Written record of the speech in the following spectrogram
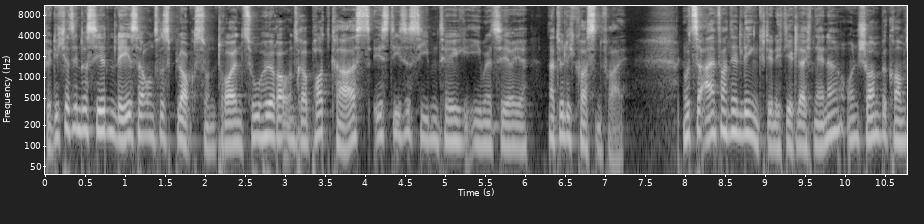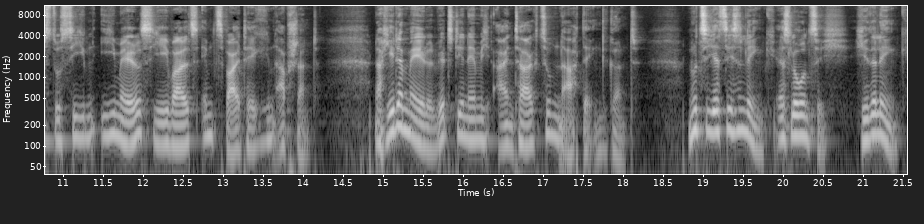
Für dich als interessierten Leser unseres Blogs und treuen Zuhörer unserer Podcasts ist diese siebentägige E-Mail-Serie natürlich kostenfrei. Nutze einfach den Link, den ich dir gleich nenne, und schon bekommst du sieben E-Mails jeweils im zweitägigen Abstand. Nach jeder Mail wird dir nämlich ein Tag zum Nachdenken gegönnt. Nutze jetzt diesen Link, es lohnt sich. Hier der Link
